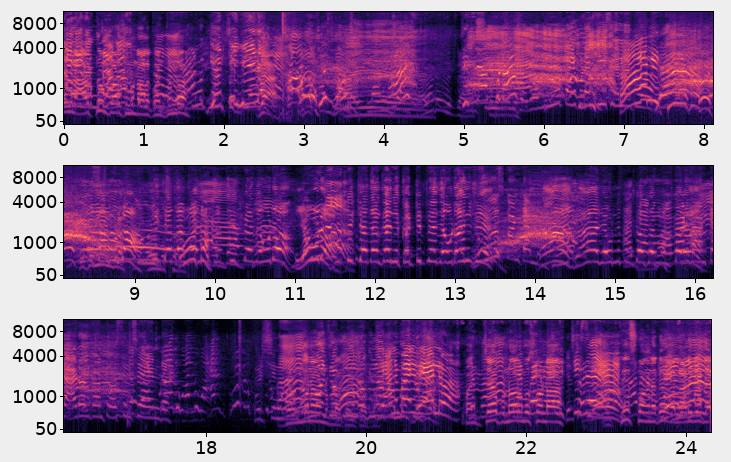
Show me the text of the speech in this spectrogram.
ఏమన్నా అర్థం పరచం ఉండాలి కొంచెం ఎవడు? కట్టిప్పేది నోరు మూసుకోండా. తీసుకోగానే వాళ్ళు అడిగేదే?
